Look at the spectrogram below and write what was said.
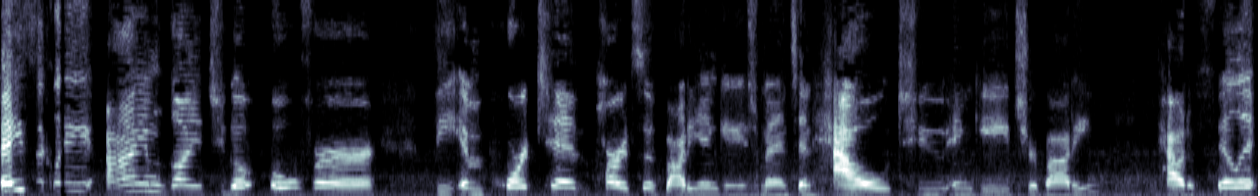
Basically, I am going to go over the important parts of body engagement and how to engage your body, how to fill it.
